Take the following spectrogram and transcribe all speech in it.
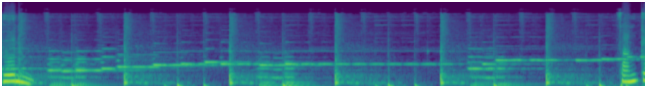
ขึ้น สังเก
